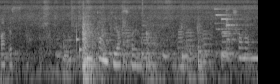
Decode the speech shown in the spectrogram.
빠졌어. 텅텅 비었어요. 짜란.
